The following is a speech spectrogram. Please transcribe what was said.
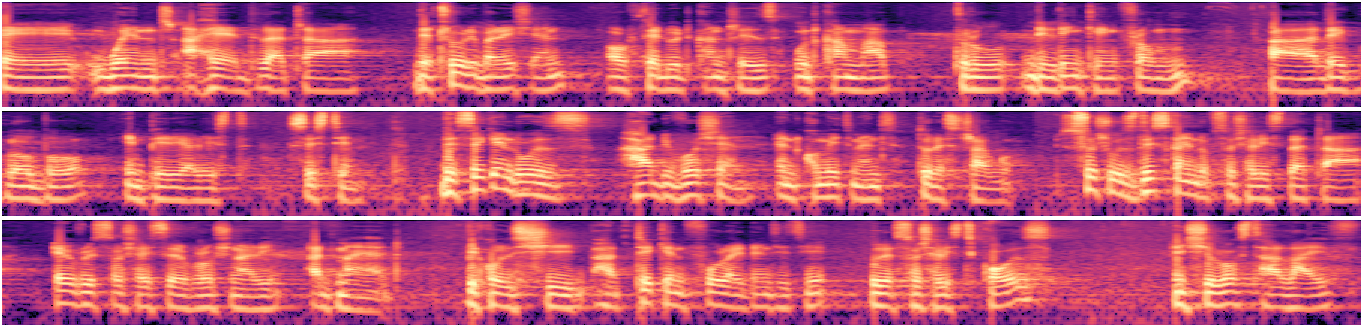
went ahead that uh, the true liberation of third world countries would come up through delinking from uh, the global imperialist system. The second was her devotion and commitment to the struggle. So she was this kind of socialist that uh, every socialist revolutionary admired because she had taken full identity with the socialist cause and she lost her life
